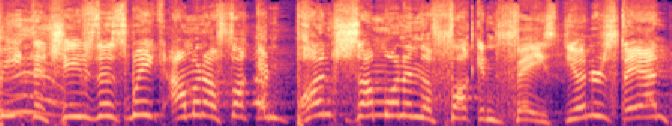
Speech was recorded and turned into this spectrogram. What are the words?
beat the Chiefs this week, I'm going to fucking punch someone in the fucking face. Do you understand?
